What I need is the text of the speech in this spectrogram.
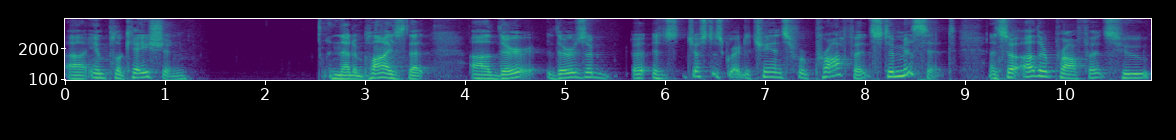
uh, implication, and that implies that uh, there there's a uh, it's just as great a chance for prophets to miss it. And so other prophets who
